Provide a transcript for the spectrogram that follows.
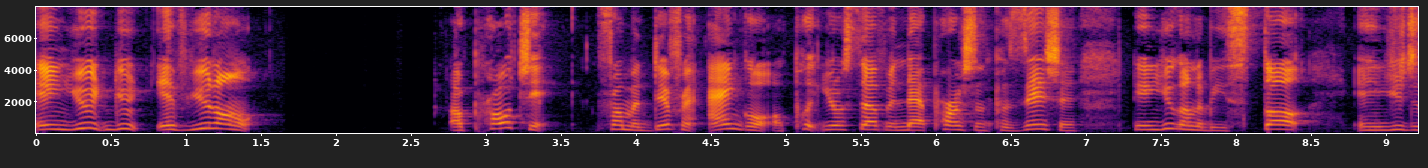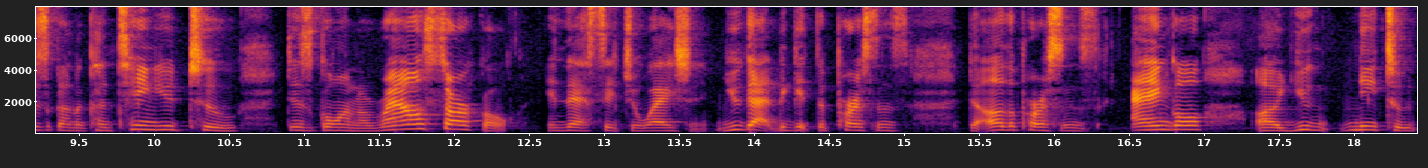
And you you if you don't approach it from a different angle or put yourself in that person's position, then you're going to be stuck and you're just going to continue to just going around circle in that situation. You got to get the person's, the other person's angle. Uh, you need to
